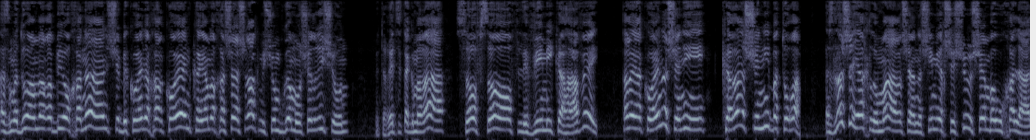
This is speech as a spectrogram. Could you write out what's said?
אז מדוע אמר רבי יוחנן שבכהן אחר כהן קיים החשש רק משום פגמו של ראשון? מתרצת הגמרא, סוף סוף לוי מקהווה? הרי הכהן השני קרא שני בתורה. אז לא שייך לומר שאנשים יחששו שמא הוא חלל,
